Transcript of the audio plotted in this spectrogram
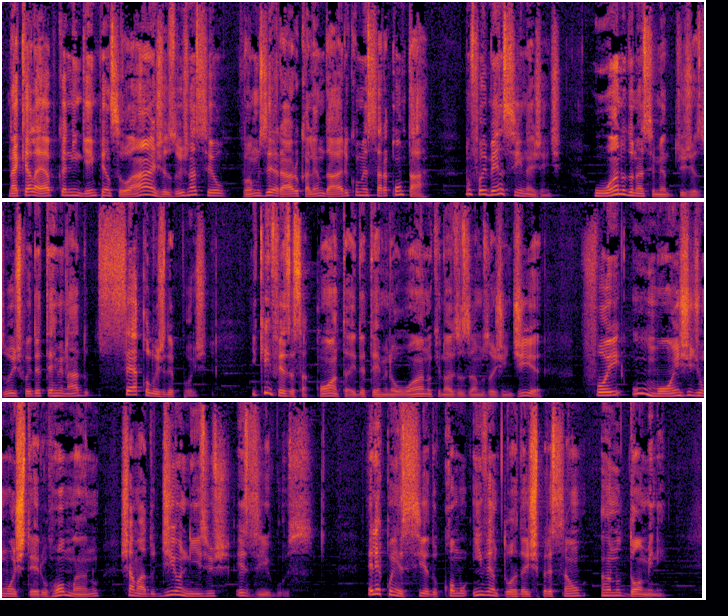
Naquela época ninguém pensou: ah, Jesus nasceu, vamos zerar o calendário e começar a contar. Não foi bem assim, né, gente? O ano do nascimento de Jesus foi determinado séculos depois. E quem fez essa conta e determinou o ano que nós usamos hoje em dia foi um monge de um mosteiro romano chamado Dionísios Exíguos. Ele é conhecido como inventor da expressão Anno Domini.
